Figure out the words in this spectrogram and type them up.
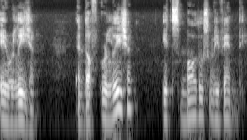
a religion, and of religion its modus vivendi,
